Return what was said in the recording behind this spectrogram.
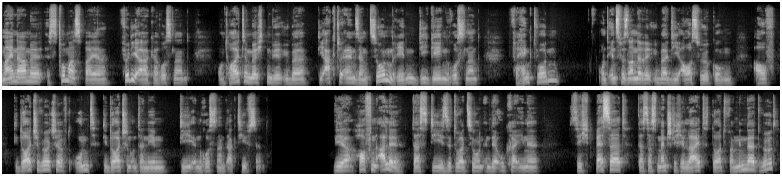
mein Name ist Thomas Bayer für die ARK Russland und heute möchten wir über die aktuellen Sanktionen reden, die gegen Russland verhängt wurden und insbesondere über die Auswirkungen auf die deutsche Wirtschaft und die deutschen Unternehmen, die in Russland aktiv sind. Wir hoffen alle, dass die Situation in der Ukraine sich bessert, dass das menschliche Leid dort vermindert wird.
